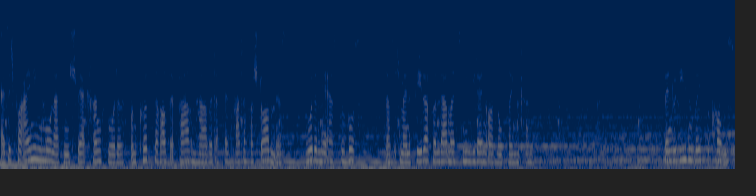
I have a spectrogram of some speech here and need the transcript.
Als ich vor einigen Monaten schwer krank wurde und kurz darauf erfahren habe, dass dein Vater verstorben ist, wurde mir erst bewusst, dass ich meine Fehler von damals nie wieder in Ordnung bringen kann. Wenn du diesen Brief bekommst,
